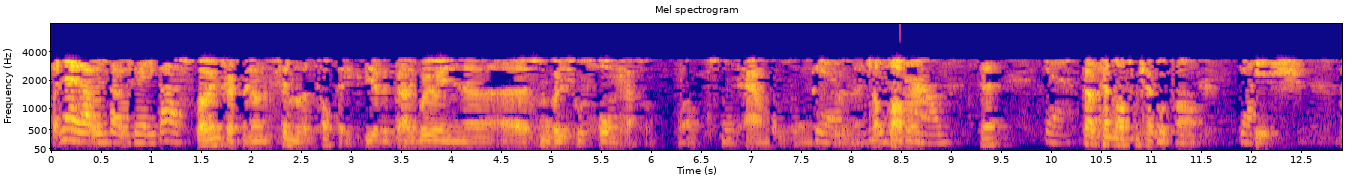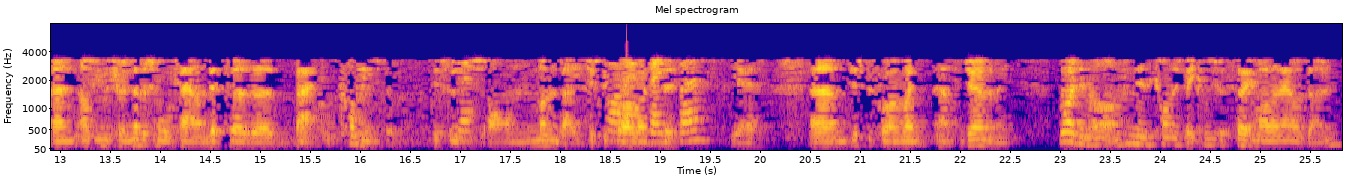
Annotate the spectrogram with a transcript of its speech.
But no, that was that was really bad. Well, interesting. On a similar topic, the other day we were in uh, a small village called Horncastle. Well, small town called Horncastle, Yeah, isn't it? Not far from. Yeah. Yeah, About 10 miles from Cadwell Park, yeah. ish. And I was going through another small town a bit further back called Coningsby. This was Yeah. on Monday, just Oh, before I went thanks, to yes, um, just before I went out to Germany. Riding along, coming into Coningsby, comes to a 30 mile an hour zone.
